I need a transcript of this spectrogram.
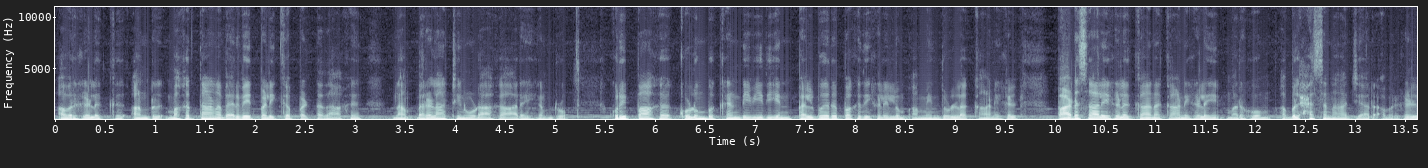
அவர்களுக்கு அன்று மகத்தான வரவேற்பளிக்கப்பட்டதாக நாம் வரலாற்றினூடாக ஆராய்கின்றோம். குறிப்பாக கொழும்பு கண்டி வீதியின் பல்வேறு பகுதிகளிலும் அமைந்துள்ள காணிகள் பாடசாலைகளுக்கான காணிகளை மருகோம் அபுல் ஹசன் ஆஜியார் அவர்கள்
